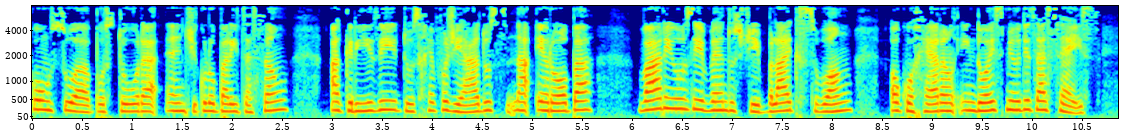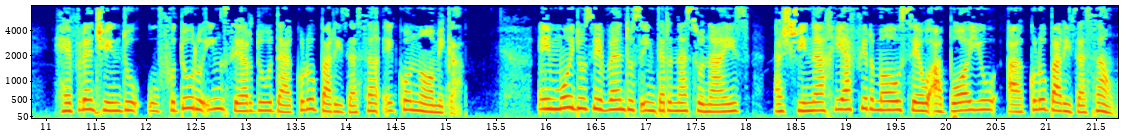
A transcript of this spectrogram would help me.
com sua postura anti-globalização, a crise dos refugiados na Europa, vários eventos de Black Swan ocorreram em 2016 refletindo o futuro incerto da globalização econômica. Em muitos eventos internacionais, a China reafirmou seu apoio à globalização.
